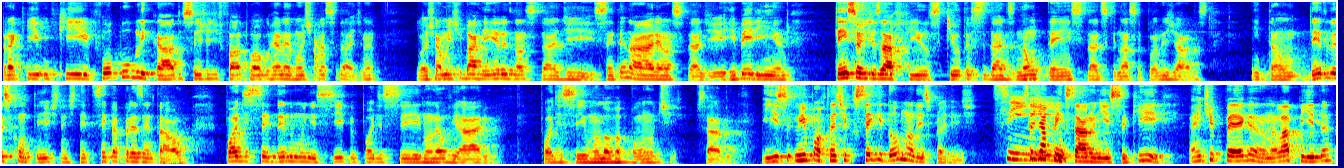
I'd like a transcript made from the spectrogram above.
para que o que for publicado seja de fato algo relevante para a cidade, né? Logicamente, Barreiras é uma cidade centenária, é uma cidade ribeirinha, tem seus desafios que outras cidades não têm, cidades que nascem planejadas. Então, dentro desse contexto, a gente tenta sempre apresentar algo. Pode ser dentro do município, pode ser no anel viário, pode ser uma nova ponte, sabe? E isso, o importante é que o seguidor manda isso pra gente. Sim. Vocês já pensaram nisso aqui? A gente pega, Ana, lapida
